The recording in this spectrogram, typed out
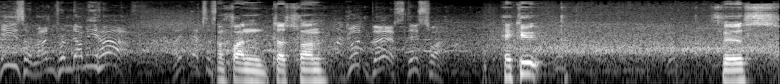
Here's a run from dummy half. I think that's a I'm fine, touch one. good burst, this one. Heku. First.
